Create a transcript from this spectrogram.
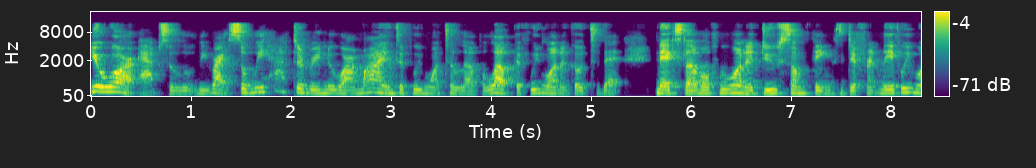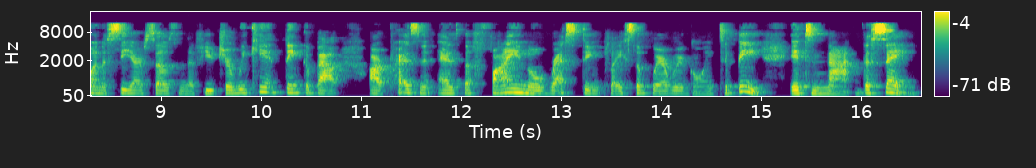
You are absolutely right. So we have to renew our minds if we want to level up, if we want to go to that next level, if we want to do some things differently, if we want to see ourselves in the future. We can't think about our present as the final resting place of where we're going to be. It's not the same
